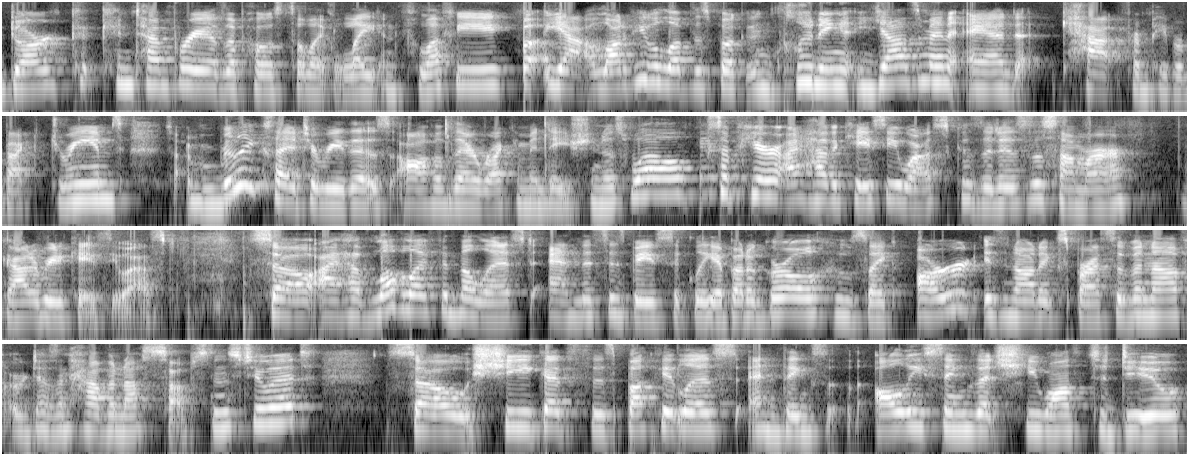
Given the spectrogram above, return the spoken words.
dark contemporary as opposed to like light and fluffy. But yeah, a lot of people love this book including Yasmin and Kat from Paperback Dreams so I'm really excited to read this off of their recommendation as well. Next up here I have a Kasie West because it is the summer gotta read a Kasie West. So I have Love Life in the list and this is basically about a girl whose like art is not expressive enough or doesn't have enough substance to it. So she gets this bucket list and thinks all these things that she wants to do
